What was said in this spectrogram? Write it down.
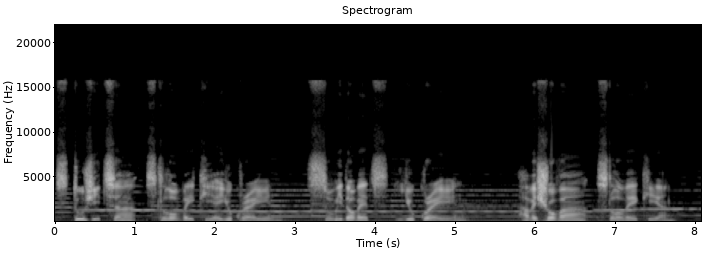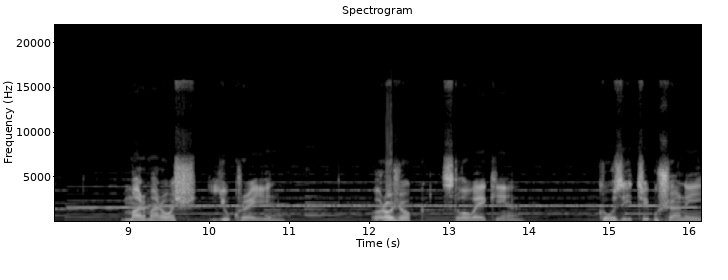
Stužica, Slovakia, Ukraine, Svidovec, Ukraine, Havešová, Slovakia, Marmaroš, Ukraine, Rožok, Slovakia, Kuzy Tribushany,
